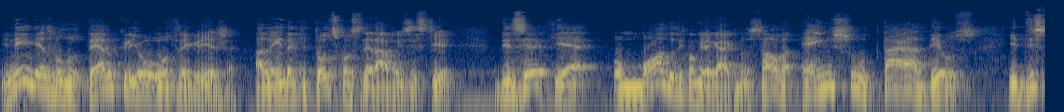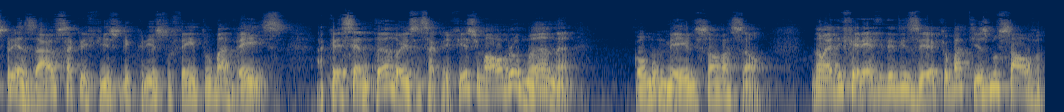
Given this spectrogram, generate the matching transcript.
e nem mesmo Lutero criou outra igreja, além da que todos consideravam existir. Dizer que é o modo de congregar que nos salva é insultar a Deus e desprezar o sacrifício de Cristo feito uma vez, acrescentando a esse sacrifício uma obra humana como meio de salvação. Não é diferente de dizer que o batismo salva,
